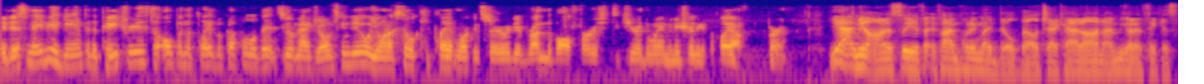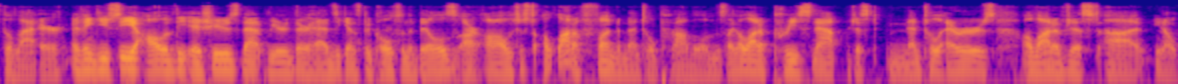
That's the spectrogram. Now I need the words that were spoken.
is this maybe a game for the Patriots to open the playbook up a little bit and see what Mac Jones can do, or you want to still play it more conservative, run the ball first, secure the win to make sure they get the playoff berth? Yeah, I mean, honestly, if, if I'm putting my Bill Belichick hat on, I'm going to think it's the latter. I think you see all of the issues that reared their heads against the Colts and the Bills are all just a lot of fundamental problems, like a lot of pre snap, just mental errors, a lot of just, uh, you know,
